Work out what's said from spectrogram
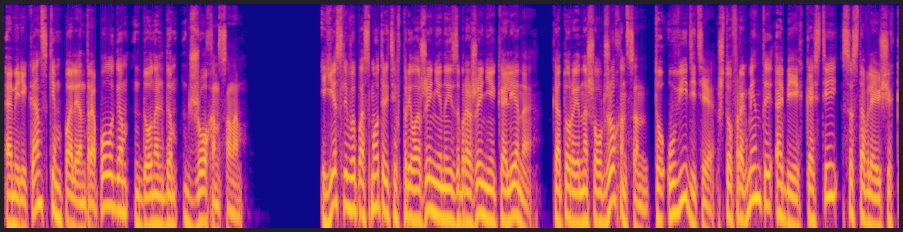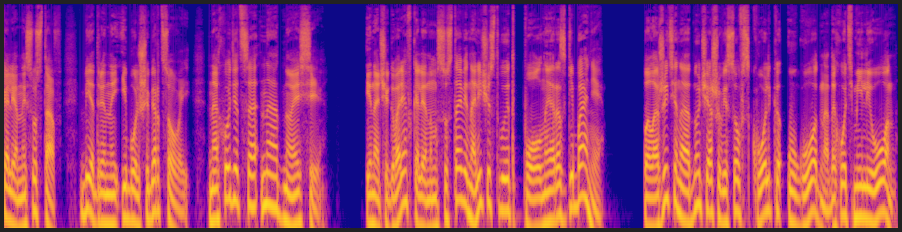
американским палеантропологом Дональдом Джохансоном. Если вы посмотрите в приложении на изображение колена, которые нашел Джохансон, то увидите, что фрагменты обеих костей, составляющих коленный сустав, бедренный и большеберцовый, находятся на одной оси. Иначе говоря, в коленном суставе наличествует полное разгибание. Положите на одну чашу весов сколько угодно, да хоть миллион,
